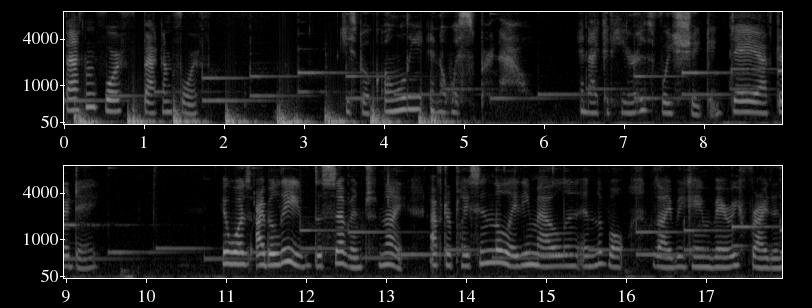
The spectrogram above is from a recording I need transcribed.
back and forth, back and forth. He spoke only in a whisper now, and I could hear his voice shaking day after day. It was, I believe, the seventh night after placing the Lady Madeline in the vault that I became very frightened.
